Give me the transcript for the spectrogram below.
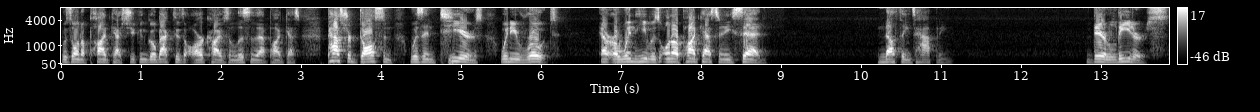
was on a podcast. You can go back through the archives and listen to that podcast. Pastor Dawson was in tears when he wrote, or when he was on our podcast and he said, Nothing's happening. Their leaders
